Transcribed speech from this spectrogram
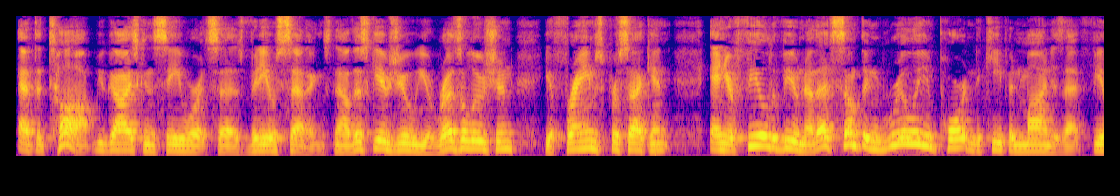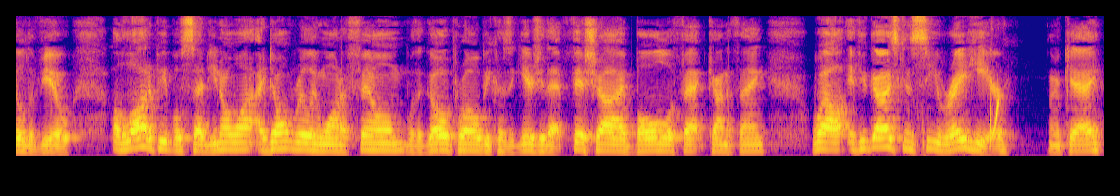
at the top, you guys can see where it says video settings. Now, this gives you your resolution, your frames per second, and your field of view. Now, that's something really important to keep in mind is that field of view. A lot of people said, you know what, I don't really want to film with a GoPro because it gives you that fisheye, bowl effect kind of thing. Well, if you guys can see right here, okay,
